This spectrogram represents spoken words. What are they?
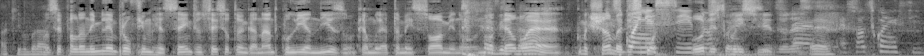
aqui no Brasil. Você falando aí me lembrou um filme recente, não sei se eu estou enganado, com Liam Neeson, que a mulher também some no, no é hotel, não é? Como é que chama? Desconhecido. Ou desconhecido, né? É, é, só desconhecido.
